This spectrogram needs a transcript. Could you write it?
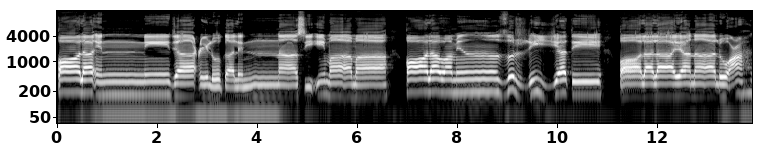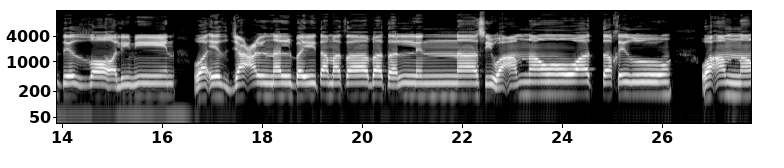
قال إني جاعلك للناس إماما. قال ومن ذريتي قال لا ينال عهد الظالمين وإذ جعلنا البيت مثابة للناس وأمنا واتخذوا وأمنا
